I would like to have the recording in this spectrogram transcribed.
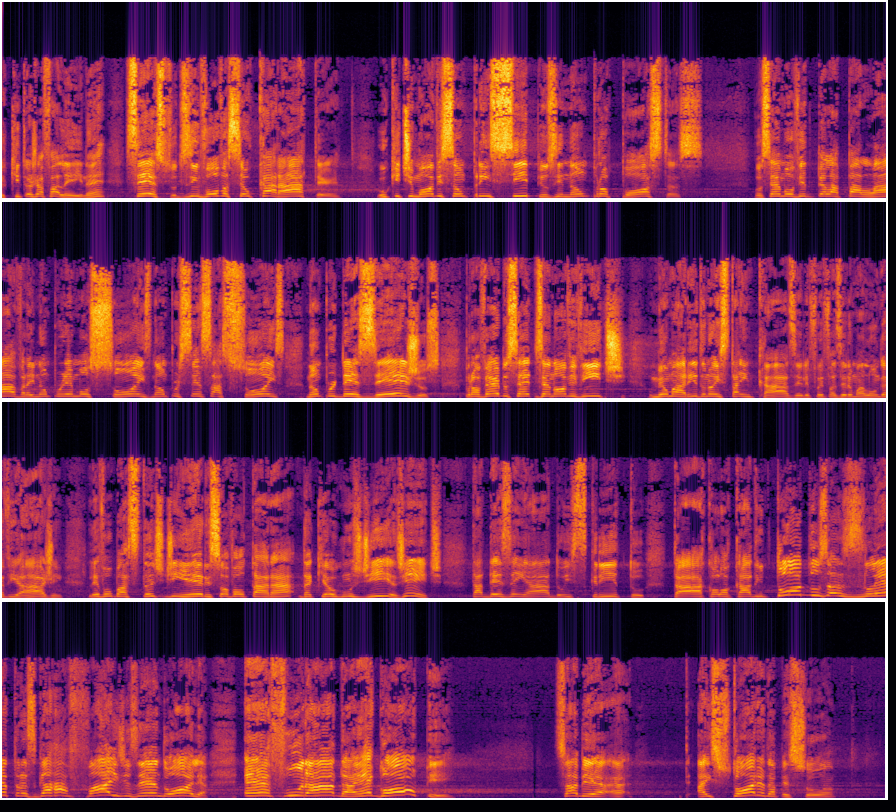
quinto eu já falei, né? Sexto, desenvolva seu caráter. O que te move são princípios e não propostas. Você é movido pela palavra e não por emoções, não por sensações, não por desejos. Provérbios 7, 19 e 20. O meu marido não está em casa, ele foi fazer uma longa viagem, levou bastante dinheiro e só voltará daqui a alguns dias. Gente, está desenhado, escrito, está colocado em todas as letras garrafais, dizendo: olha, é furada, é golpe. Sabe, a, a história da pessoa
